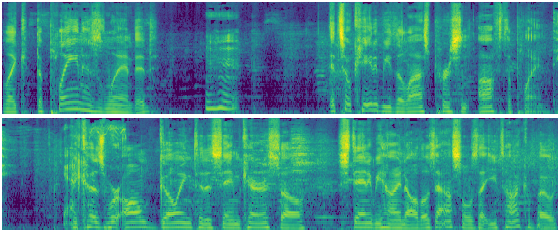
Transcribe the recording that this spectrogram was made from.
like the plane has landed. Mm-hmm. It's okay to be the last person off the plane Yeah. because we're all going to the same carousel, standing behind all those assholes that you talk about,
